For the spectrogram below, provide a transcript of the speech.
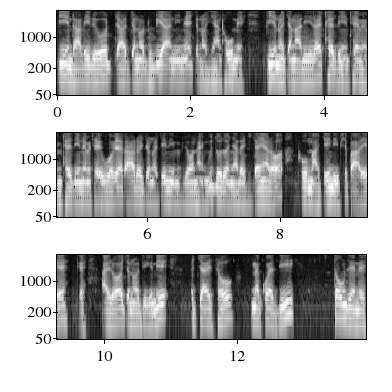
ပြီးရင်ဒါလေးတွေကိုဒါကျွန်တော်ဒုတိယအနေနဲ့ကျွန်တော်ရန်ထိုးမယ်ပြီးရင်တော့ကျန်တာတွေလည်းထည့်တင်ထည့်မယ်မထည့်တင်လည်းမထည့်ဘူးပေါ့ဗျာဒါကတော့ကျွန်တော်ကျင်းနေမပြောနိုင်ဘူးတိုးတော်ညာတဲ့ဒီတိုင်းကတော့ထိုးမှကျင်းနေဖြစ်ပါတယ်ကဲအဲ့တော့ကျွန်တော်ဒီကနေ့အကြိုက်ဆုံးနှစ်ကွက်ဒီ30နဲ့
